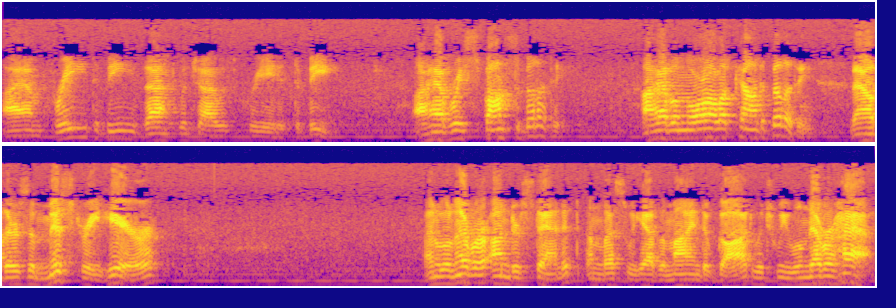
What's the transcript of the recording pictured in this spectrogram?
I am free to be that which I was created to be. I have responsibility. I have a moral accountability. Now there's a mystery here, and we'll never understand it unless we have the mind of God, which we will never have.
